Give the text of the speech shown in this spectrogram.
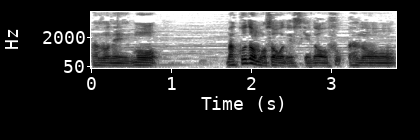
あのね、もう、マクドもそうですけど、ふあのー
